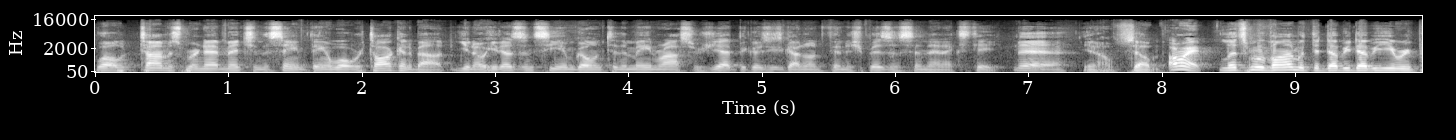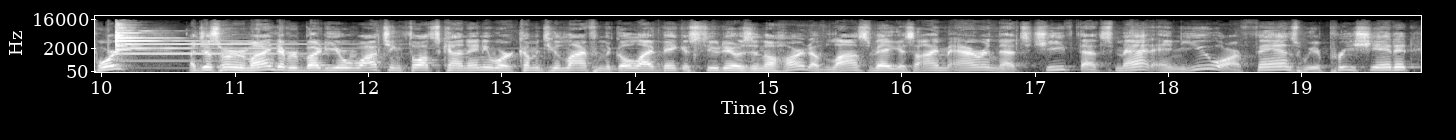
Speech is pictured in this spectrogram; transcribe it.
Well, Thomas Burnett mentioned the same thing of what we're talking about. You know, he doesn't see him going to the main rosters yet because he's got unfinished business in NXT. Yeah. You know, so all right, let's move on with the WWE report. I just want to remind everybody you're watching Thoughts Count Anywhere coming to you live from the Go Live Vegas studios in the heart of Las Vegas. I'm Aaron, that's Chief, that's Matt, and you are fans. We appreciate it.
